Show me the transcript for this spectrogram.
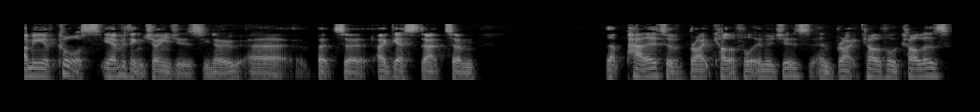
I mean, of course, everything changes, you know, uh, but uh, I guess that um, that palette of bright, colorful images and bright, colorful colors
